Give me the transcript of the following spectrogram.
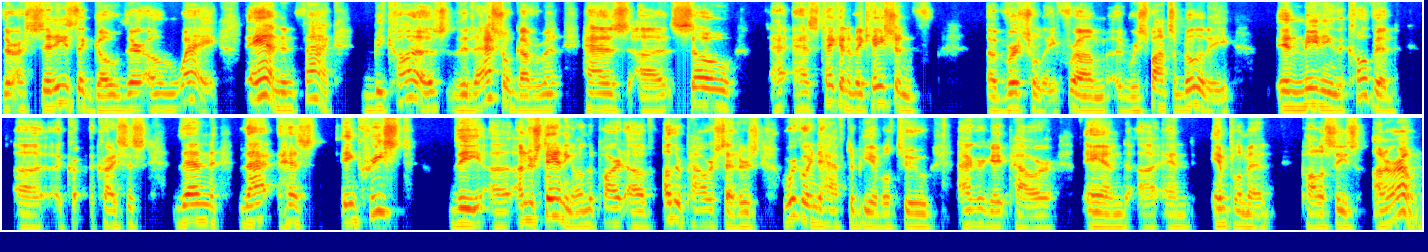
There are cities that go their own way. And in fact, because the national government has uh, so ha has taken a vacation uh, virtually from responsibility in meeting the COVID uh, crisis, then that has increased the uh, understanding on the part of other power centers. We're going to have to be able to aggregate power and uh, and implement policies on our own.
